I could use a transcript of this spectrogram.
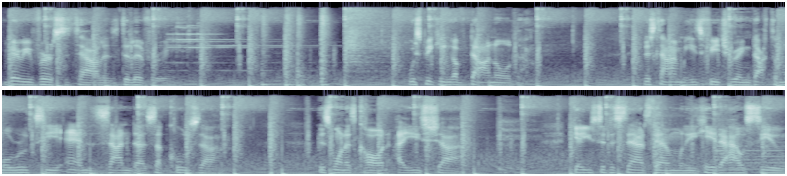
very versatile in his delivery. We're speaking of Donald. This time he's featuring Dr. Moruti and Zanda Zakuza. This one is called Aisha. Get used to the sounds, family. Here to house you.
